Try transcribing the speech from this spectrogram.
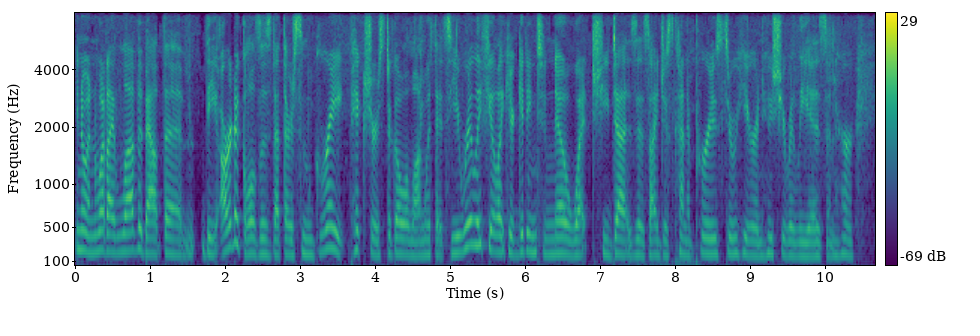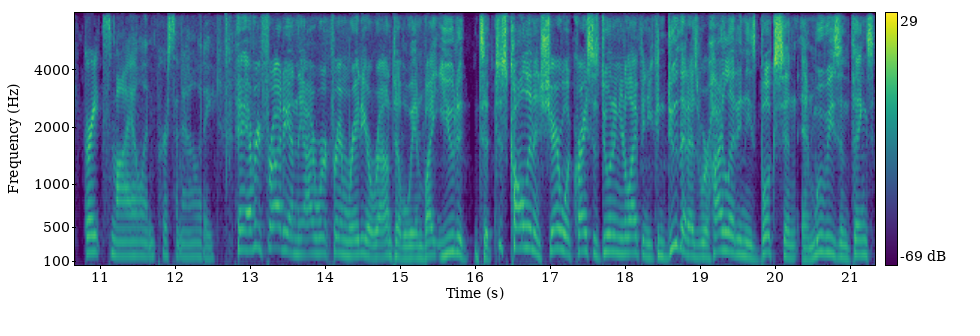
You know, and what I love about the the articles is that there's some great pictures to go along with it. So you really feel like you're getting to know what she does as I just kind of peruse through here and who she really is and her great smile and personality. Hey, every Friday on the I Work for Him Radio Roundtable, we invite you to, to just call in and share what Christ is doing in your life. And you can do that as we're highlighting these books and, and movies and things.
